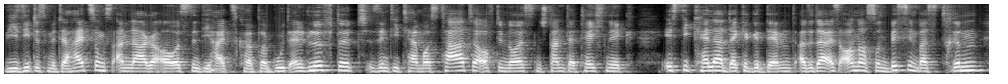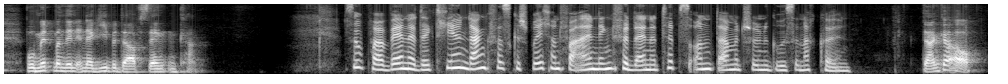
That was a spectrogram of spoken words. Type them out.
wie sieht es mit der Heizungsanlage aus? Sind die Heizkörper gut entlüftet? Sind die Thermostate auf dem neuesten Stand der Technik? Ist die Kellerdecke gedämmt? Also da ist auch noch so ein bisschen was drin, womit man den Energiebedarf senken kann. Super, Benedikt. Vielen Dank fürs Gespräch und vor allen Dingen für deine Tipps und damit schöne Grüße nach Köln. Danke auch.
